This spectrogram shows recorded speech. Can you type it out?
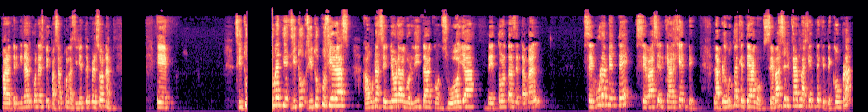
para terminar con esto y pasar con la siguiente persona. Eh, si, tú, si tú pusieras a una señora gordita con su olla de tortas de tamal, seguramente se va a acercar gente. La pregunta que te hago, ¿se va a acercar la gente que te compra?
